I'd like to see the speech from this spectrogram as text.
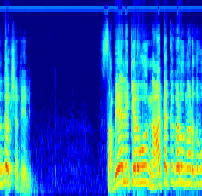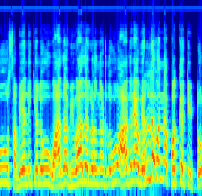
ಅಧ್ಯಕ್ಷತೆಯಲ್ಲಿ. ಸಭೆಯಲ್ಲಿ ಕೆಲವು ನಾಟಕಗಳು ನಡೆದವು, ಸಭೆಯಲ್ಲಿ ಕೆಲವು ವಾದ ವಿವಾದಗಳು ನಡೆದವು, ಆದರೆ ಅವೆಲ್ಲವನ್ನ ಪಕ್ಕಕ್ಕಿಟ್ಟು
